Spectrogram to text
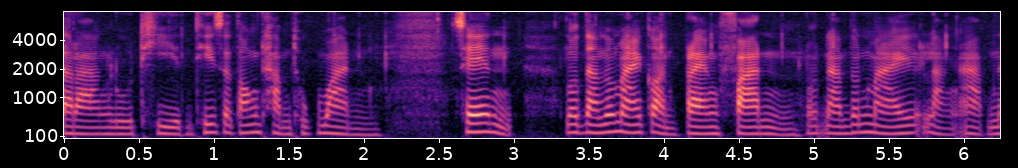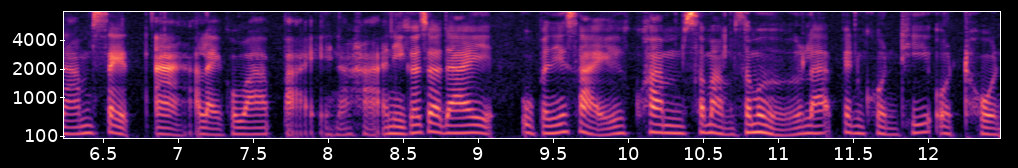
ตารางรูทีนที่จะต้องทำทุกวัน เช่น รดน้ำต้นไม้ก่อนแปรงฟันรดน้ำต้นไม้หลังอาบน้ำเสร็จอะอะไรก็ว่าไปนะคะ อันนี้ก็จะได้อุปนิสัยความสม่ำเสมอและเป็นคนที่อดทน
